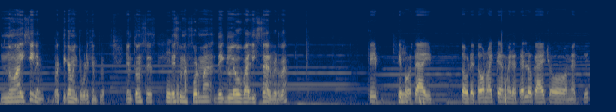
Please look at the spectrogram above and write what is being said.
no hay cine prácticamente, por ejemplo. Entonces es una forma de globalizar, ¿verdad? Sí, sí, Sí. pues, o sea, y sobre todo no hay que merecer lo que ha hecho Netflix.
